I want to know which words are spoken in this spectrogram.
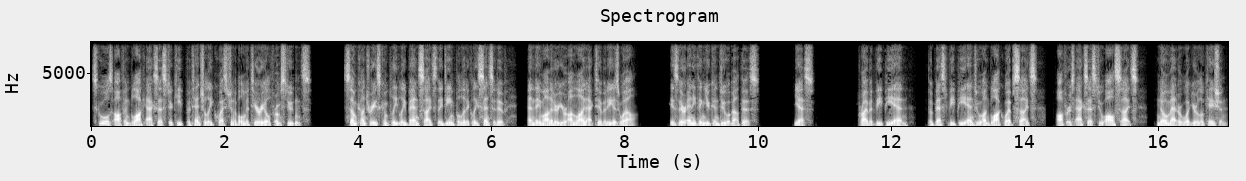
Schools often block access to keep potentially questionable material from students. Some countries completely ban sites they deem politically sensitive, and they monitor your online activity as well. Is there anything you can do about this? Yes. Private VPN, the best VPN to unblock websites, offers access to all sites, no matter what your location.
